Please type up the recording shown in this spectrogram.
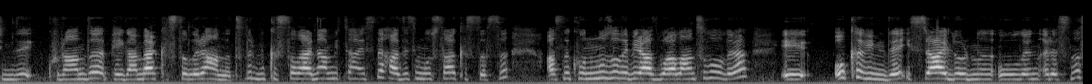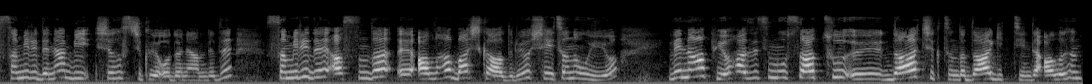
Şimdi Kur'an'da peygamber kıssaları anlatılır. Bu kıssalardan bir tanesi de Hazreti Musa kıssası. Aslında konumuzla da biraz bağlantılı olarak e, o kavimde İsrail oğullarının arasında Samiri denen bir şahıs çıkıyor o dönemde de. Samiri de aslında e, Allah'a baş kaldırıyor, şeytana uyuyor. Ve ne yapıyor? Hazreti Musa tu, e, dağa çıktığında, dağa gittiğinde Allah'ın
